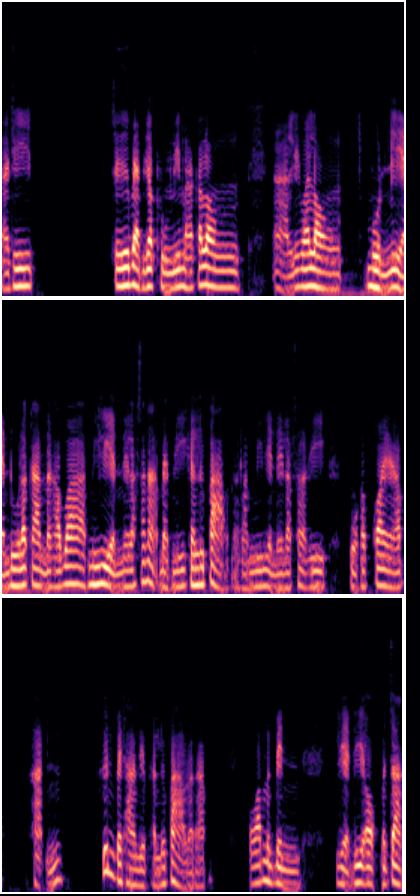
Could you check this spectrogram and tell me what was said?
ใครที่ซื้อแบบยกถุงนี้มาก็ลอง อ่า เรียกว่าลองหมุนเหรียญดูแล้วกันนะครับ ว่ามีเหรียญในลักษณะแบบนี้กันหรือเปล่านะครับ มีเหรียญในลักษณะที่หัวกับก้อยนะครับ หันขึ้นไปทางเดียวกันหรือเปล่านะครับ เพราะว่ามันเป็นเหรียญที่ออกมาจาก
